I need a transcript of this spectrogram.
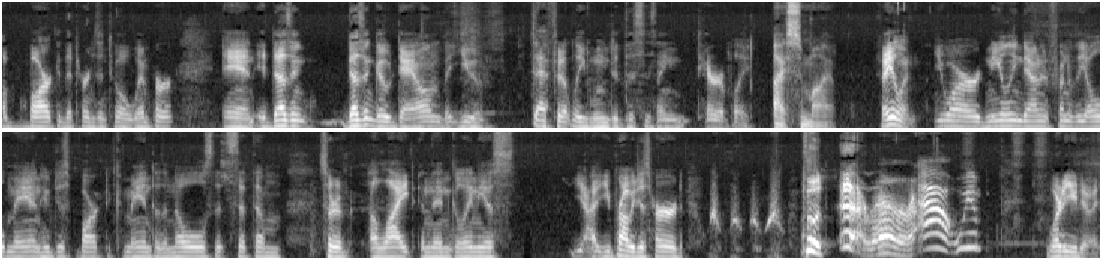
a bark that turns into a whimper, and it doesn't doesn't go down. But you have definitely wounded this thing terribly. I smile. Phelan, you are kneeling down in front of the old man who just barked a command to the gnolls that set them sort of alight, and then Galenius, yeah, you probably just heard, "Foot, ow, wimp." What are you doing?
